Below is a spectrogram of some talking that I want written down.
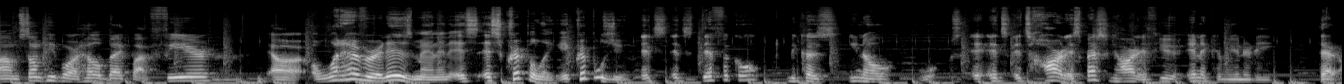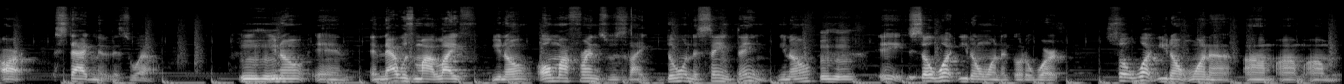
um, some people are held back by fear uh, or whatever it is, man, and it's it's crippling. It cripples you. It's it's difficult because you know it's it's hard, especially hard if you're in a community that are stagnant as well. Mhm. you know and and that was my life you know? All my friends was like doing the same thing you know? Mhm. Eh, so what? You don't want to go to work. So what? You don't want to um um um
